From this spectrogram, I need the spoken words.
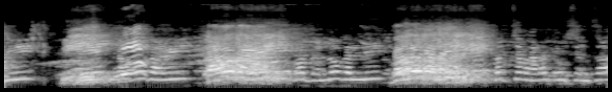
मी गावोगावी व गल्लोगल्ली. स्वच्छ भारत मिशनचा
